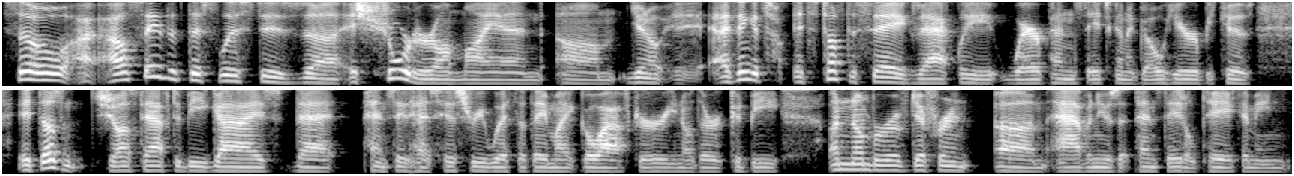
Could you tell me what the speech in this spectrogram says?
So I'll say that this list is uh, is shorter on my end. Um, you know, I think it's it's tough to say exactly where Penn State's going to go here because it doesn't just have to be guys that Penn State has history with that they might go after. You know, there could be a number of different um, avenues that Penn State will take. I mean,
